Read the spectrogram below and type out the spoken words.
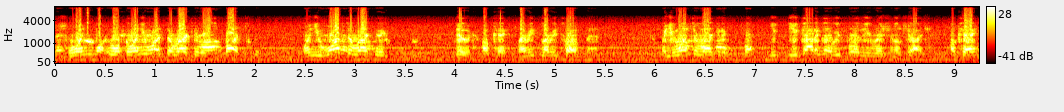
So when you, wa- when you want the record when you want the record, dude, okay, let me, let me talk, man. When you want the record, you, you gotta go before the original judge, okay?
